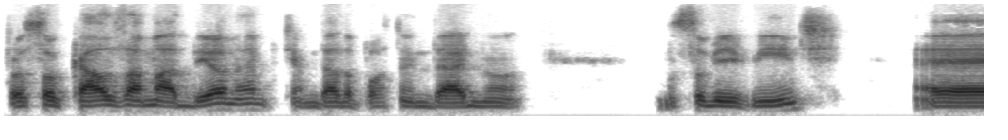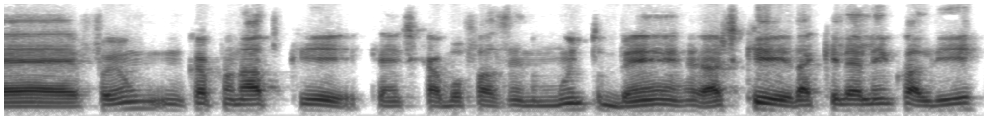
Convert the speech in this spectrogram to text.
professor Carlos Amadeu, né, tinha me dado a oportunidade no, no Sub-20. É, foi um, um, campeonato que, que a gente acabou fazendo muito bem. Eu acho que daquele elenco ali,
